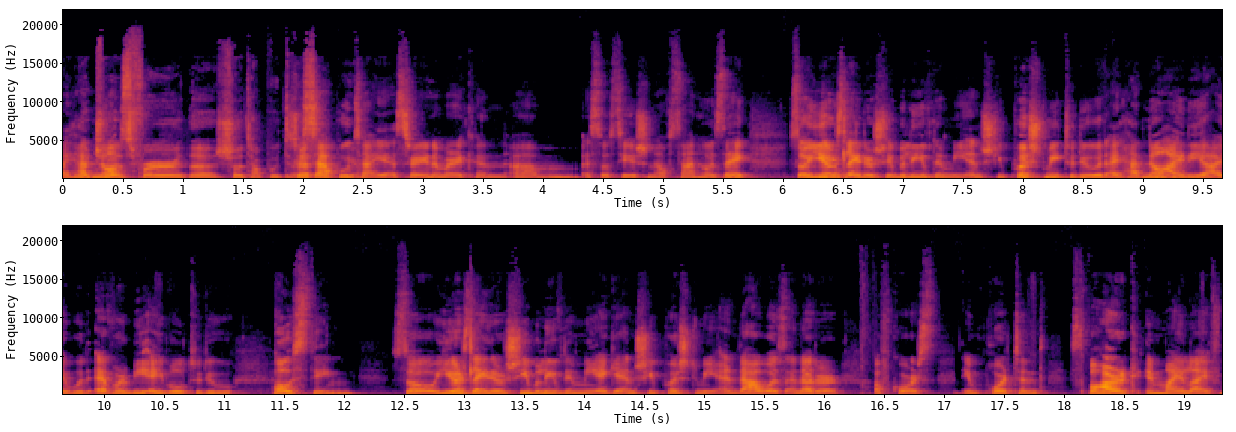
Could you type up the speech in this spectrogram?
I had Which was for the Shotaputa. Shotaputa, yeah. yes, Syrian American um, Association of San Jose. So years later, she believed in me and she pushed me to do it. I had no idea I would ever be able to do hosting. So years later, she believed in me again. She pushed me, and that was another, of course, important spark in my life.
